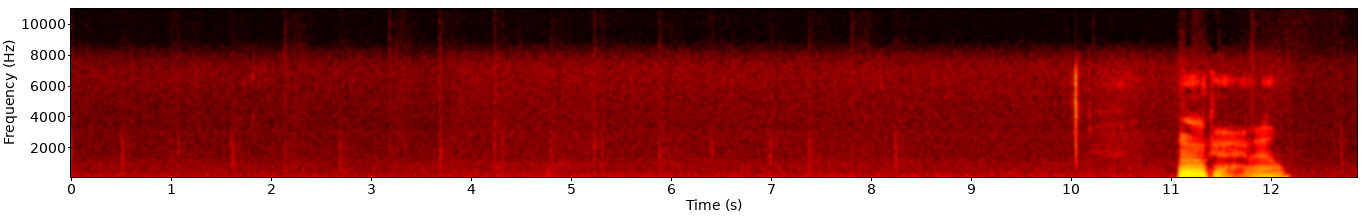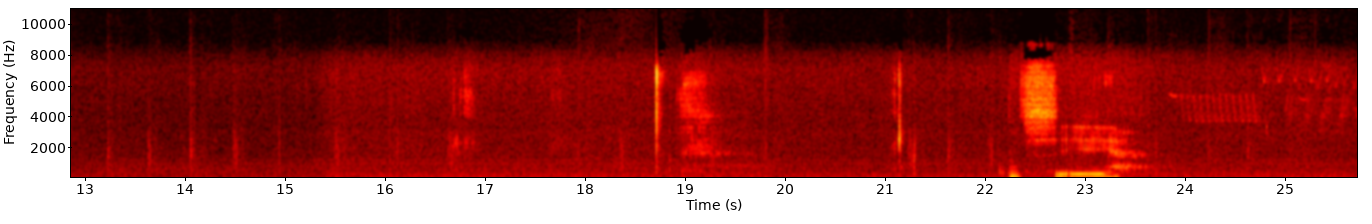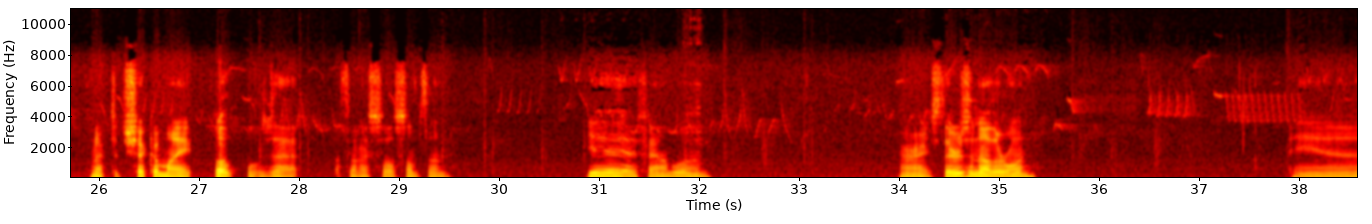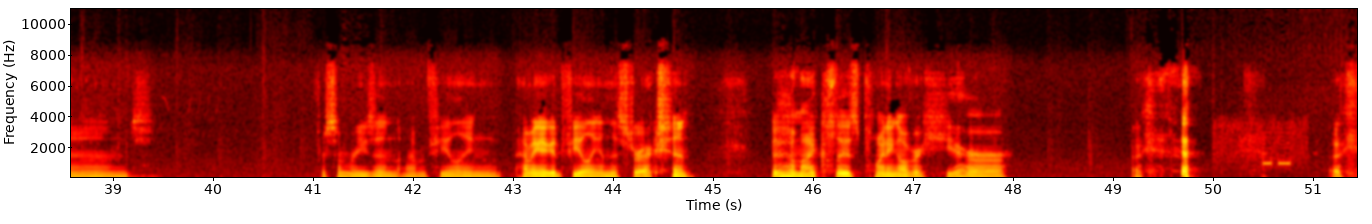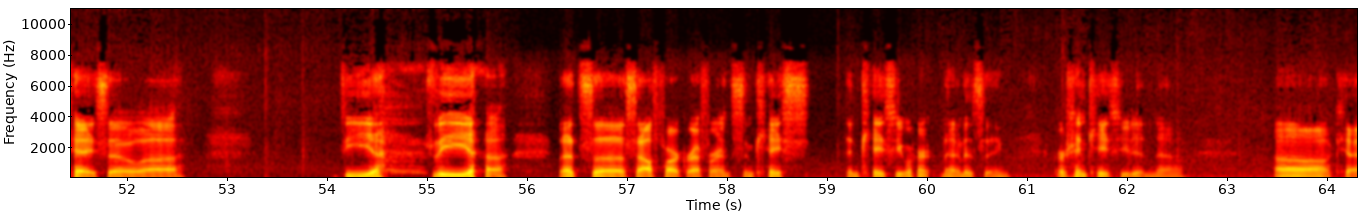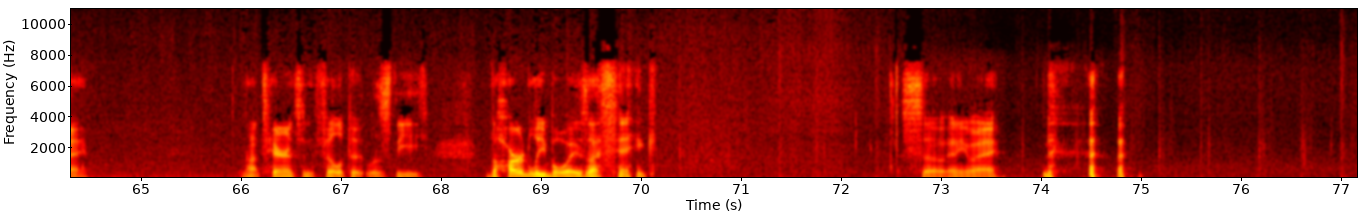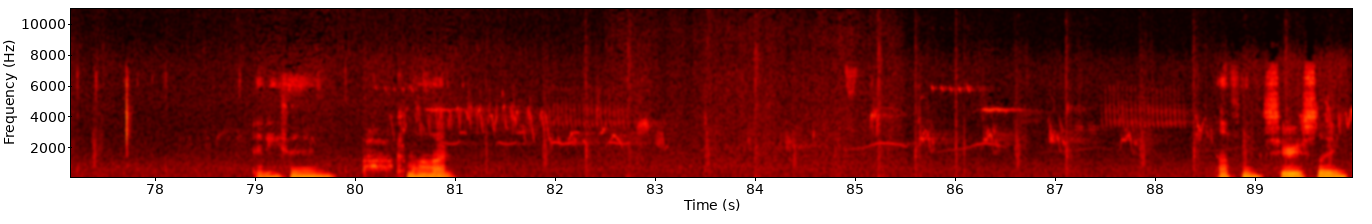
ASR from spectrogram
Okay, well. Let's see. I'm gonna have to check on my. Oh, what was that? I thought I saw something. Yeah, I found one. Alright, so there's another one. And for some reason, I'm feeling, having a good feeling in this direction. Ooh, my clue's pointing over here. Okay. okay, so, uh, the, uh, the, uh, that's a South Park reference in case, in case you weren't noticing, or in case you didn't know. Okay. Not Terrance and Phillip, it was the, the Hardly boys, I think. So anyway. Anything? Oh, come on. Nothing? Seriously?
